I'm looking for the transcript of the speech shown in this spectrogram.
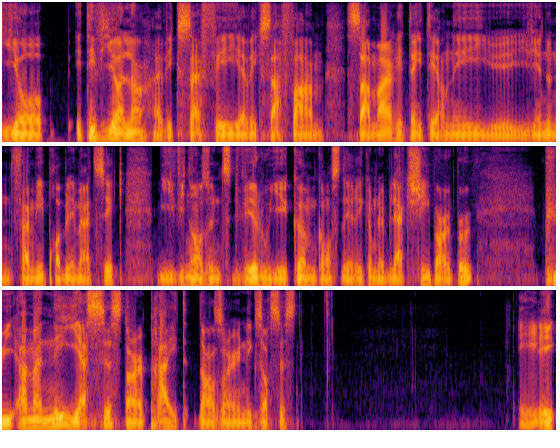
il a été violent avec sa fille, avec sa femme. Sa mère est internée. Il, il vient d'une famille problématique. Il vit dans une petite ville où il est comme considéré comme le black sheep un peu. Puis, à un moment donné, il assiste à un prêtre dans un exorcisme. Et, Et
